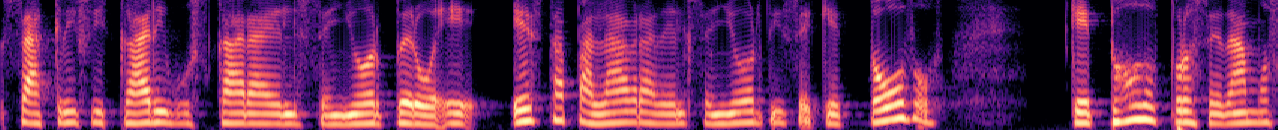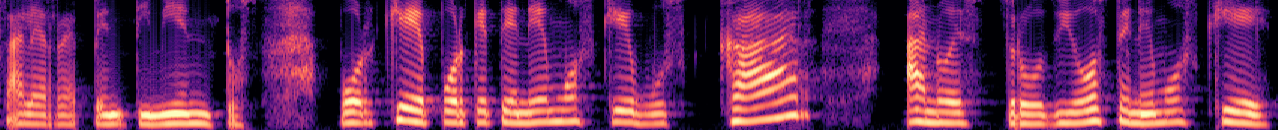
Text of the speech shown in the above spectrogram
sacrificar y buscar a el Señor, pero eh, esta palabra del Señor dice que todos, que todos procedamos al arrepentimiento. ¿Por qué? Porque tenemos que buscar a nuestro Dios, tenemos que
